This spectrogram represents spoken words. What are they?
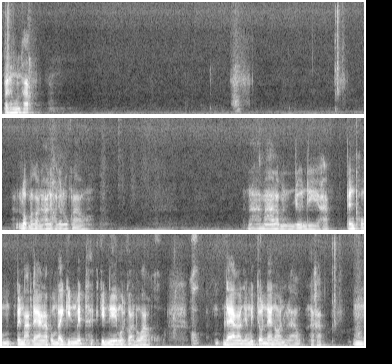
ไปทางนู้นครับ หลบมาก่อนนะครับเดี๋ยวเขาจะลุกเรา นะม้าเรามันยืนดีครับ เป็นผมเป็นหมากแดงนะผมได้กินเม็ดกินนี้ให้หมดก่อนเพราะว่า แดงอะยังไม่จนแน่นอนอยู่แล้วนะครับ อืม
